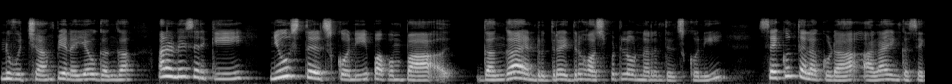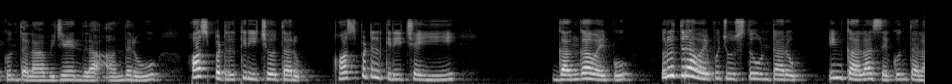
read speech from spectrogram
నువ్వు ఛాంపియన్ అయ్యావు గంగ అని అనేసరికి న్యూస్ తెలుసుకొని పాపం పా గంగా అండ్ రుద్ర ఇద్దరు హాస్పిటల్లో ఉన్నారని తెలుసుకొని శకుంతల కూడా అలా ఇంకా శకుంతల విజయేంద్ర అందరూ హాస్పిటల్కి రీచ్ అవుతారు. హాస్పిటల్కి రీచ్ అయ్యి గంగా వైపు రుద్ర వైపు చూస్తూ ఉంటారు. ఇంకా అలా శకుంతల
